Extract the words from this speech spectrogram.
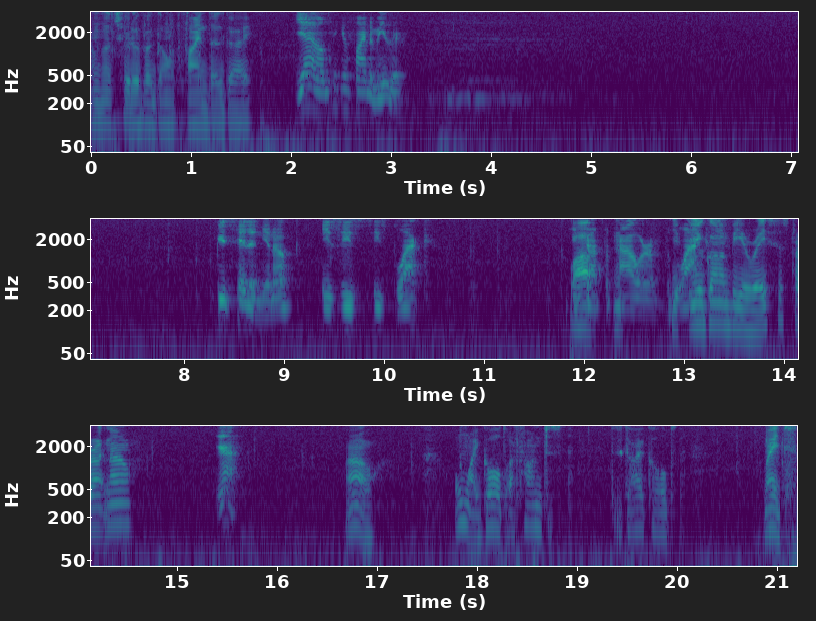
I'm not sure if I'm gonna find that guy. Yeah, I don't think you'll find him either. He's hidden, you know. He's he's he's black. He's Wow. got the power of the black. you're gonna be a racist right now? Yeah. Wow. Oh my god, I found this this guy called Mate,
